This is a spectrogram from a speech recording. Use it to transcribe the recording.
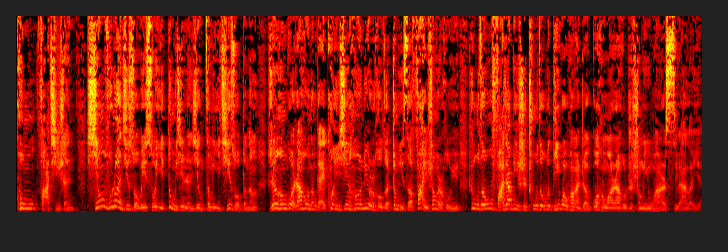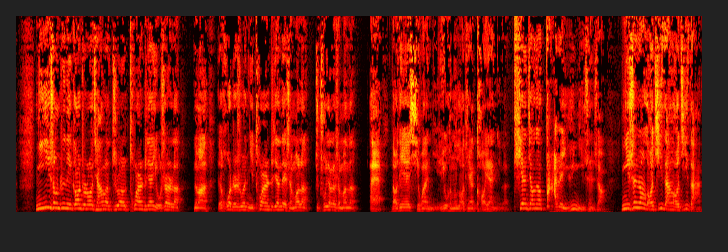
空乏其身，行拂乱其所为，所以动心忍性，增益其所不能。人恒过，然后能改；困于心，恒虑而后作。正以色，发于生而后育。入则无法家必士，出则无敌国狂患者。国恒亡，然后之生于忧患而死于安乐也。你一生之内刚挣着钱了，知道突然之间有事了，对吧？或者说你突然之间那什么了，就出现了什么呢？哎，老天爷喜欢你，有可能老天爷考验你了。天将降大任于你身上，你身上老积攒，老积攒，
